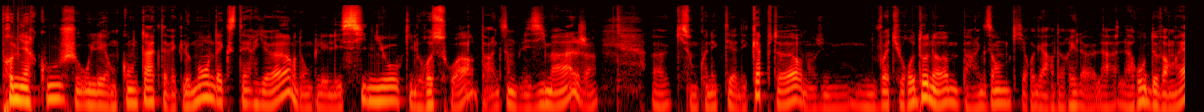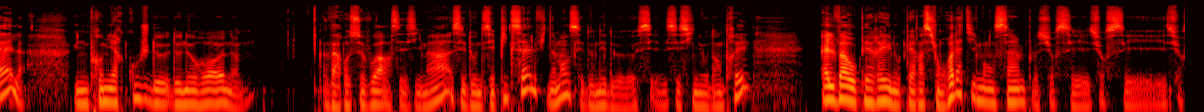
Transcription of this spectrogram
première couche où il est en contact avec le monde extérieur, donc les signaux qu'il reçoit, par exemple les images, euh, qui sont connectés à des capteurs dans une, voiture autonome, par exemple, qui regarderait la, route devant elle. Une première couche de, neurones va recevoir ces images, ces, données, ces pixels finalement, ces données de ces, signaux d'entrée. Elle va opérer une opération relativement simple sur ces, sur sur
